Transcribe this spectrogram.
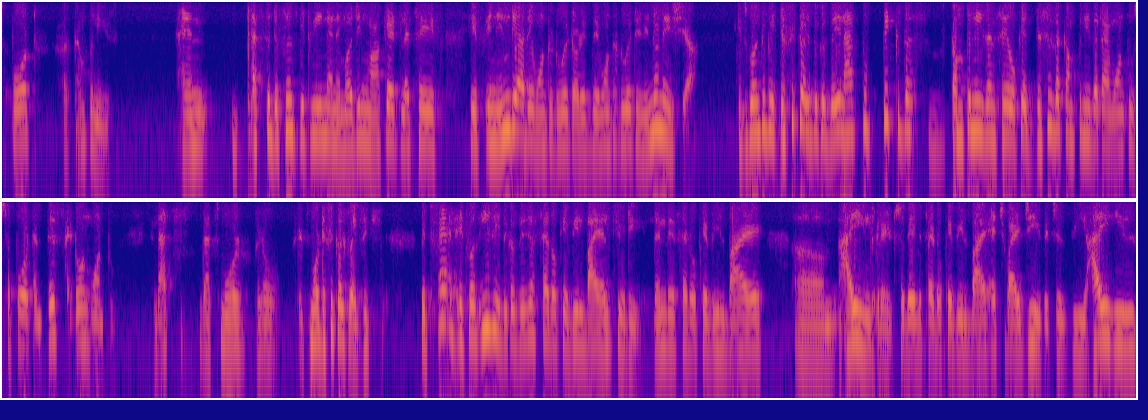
support uh, companies. And that's the difference between an emerging market. Let's say if, if in India they want to do it or if they want to do it in Indonesia, it's going to be difficult because they'll have to pick the companies and say, okay, this is a company that I want to support and this I don't want to. And that's that's more you know it's more difficult to execute. With Fed, it was easy because they just said, okay, we'll buy LQD. Then they said, okay, we'll buy um, high yield grade. So they said, okay, we'll buy HYG, which is the high yield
